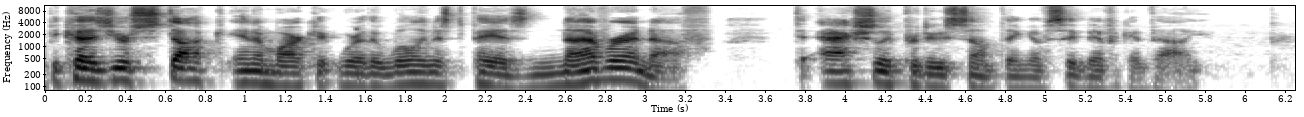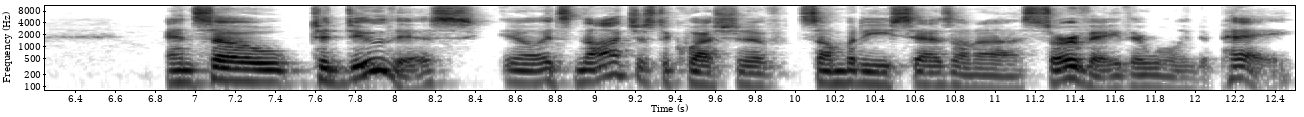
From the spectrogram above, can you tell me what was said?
because you're stuck in a market where the willingness to pay is never enough to actually produce something of significant value. And so to do this, you know, it's not just a question of somebody says on a survey they're willing to pay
